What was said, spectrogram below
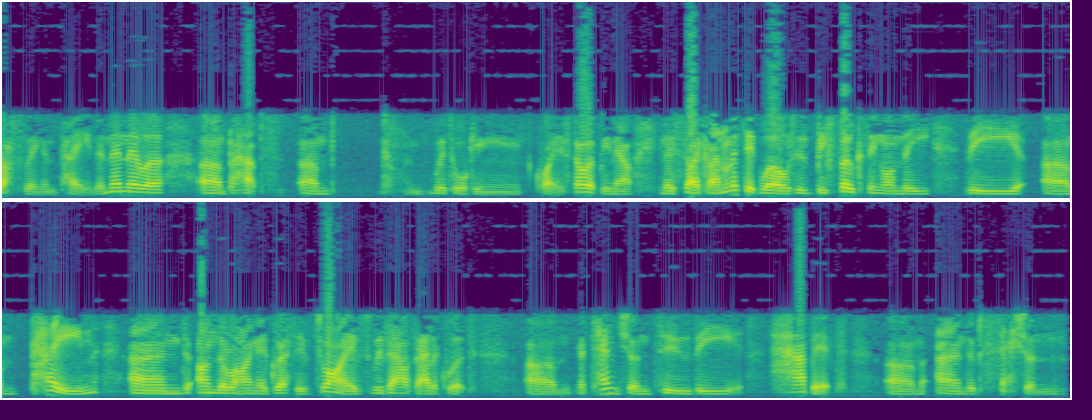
suffering and pain. And then there were um, perhaps um, we're talking quite historically now, you know, psychoanalytic world who'd be focusing on the the um, pain and underlying aggressive drives without adequate um, attention to the habit um, and obsession,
